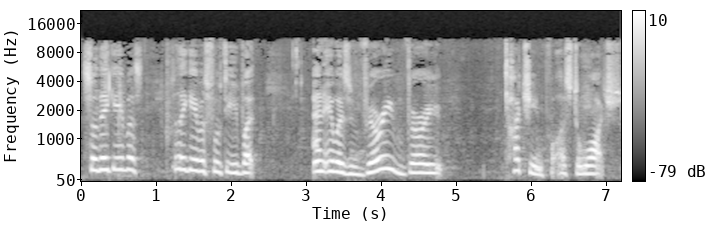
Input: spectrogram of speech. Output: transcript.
so they gave us, so they gave us food to eat, but, and it was very, very touching for us to watch.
